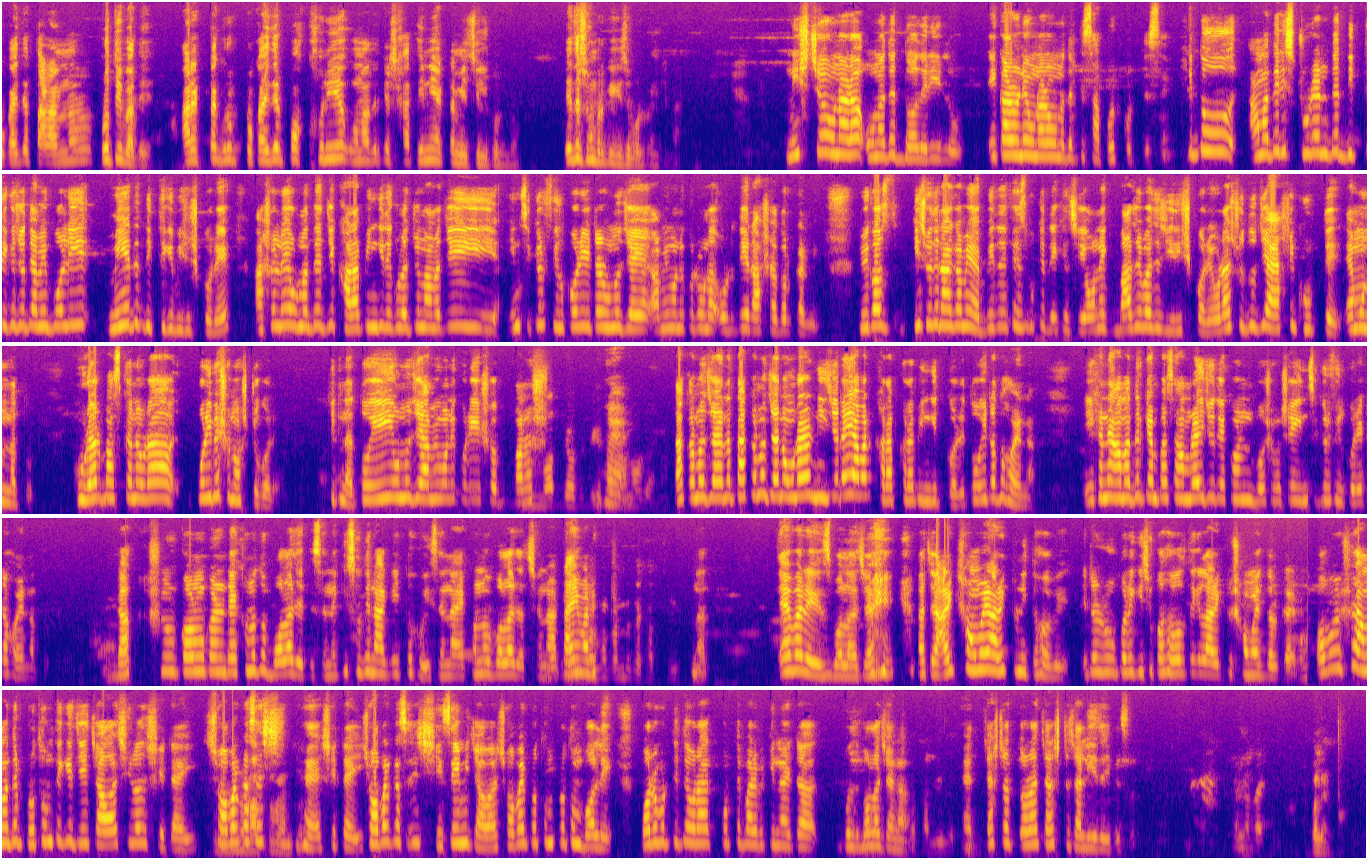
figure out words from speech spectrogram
টোকাইদের তাড়ানোর প্রতিবাদে আরেকটা গ্রুপ টোকাইদের পক্ষ নিয়ে ওনাদেরকে সাথে নিয়ে একটা মিছিল করল। এদের সম্পর্কে কিছু বলবেন কিনা? নিশ্চয় ওনারা ওনাদের দলেরই লোক। এই কারণে ওনারা ওনাদেরকে সাপোর্ট করতেছে। কিন্তু আমাদের স্টুডেন্টদের দিক থেকে যদি আমি বলি, মেয়েদের দিক থেকে বিশেষ করে, আসলে ওনাদের যে খারাপ ইঙ্গিত এগুলোর জন্য আমরা যে ইনসিকিউর ফিল করি এটার অনুযায়ী আমি মনে করি ওনা- ওদের আসা দরকার নেই। বিকজ কিছুদিন আগে আমি ফেসবুকে দেখেছি, অনেক বাজে বাজে জিনিস করে। ওরা শুধু যে আসে ঘুরতে, এমন না তো। ঘুরার মাঝখানে ওরা পরিবেশও নষ্ট করে। ঠিক না? তো এই অনুযায়ী আমি মনে করি এসব মানুষ হ্যাঁ। তাকানো যায় না। তাকানো যায় না। ওনারা নিজেরাই আবার খারাপ খারাপ ইঙ্গিত করে। তো এটা তো হয় না। এখানে আমাদের ক্যাম্পাসে আমরাই যদি এখন বসে বসে ইনসিকিউর ফিল করি এটা হয় না তো। ডাকসুর কর্মকাণ্ড এখনও তো বলা যেতেছে না। কিছুদিন আগেই তো হয়েছে না। এখনও বলা যাচ্ছে না। টাইম আর এভারেজ বলা যায়। আচ্ছা আরেক সময় আরেকটু নিতে হবে। এটার উপরে কিছু কথা বলতে গেলে আরেকটু সময় দরকার। অবশ্যই আমাদের প্রথম থেকে যে চাওয়া ছিল সেটাই। সবার কাছে হ্যাঁ সেটাই। সবার কাছে সেমই চাওয়া। সবাই প্রথম প্রথম বলে। পরবর্তীতে ওরা করতে পারবে কিনা এটা বলা যায় না। হ্যাঁ চেষ্টা ওরা চেষ্টা চালিয়ে যাইতেছে। ধন্যবাদ।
